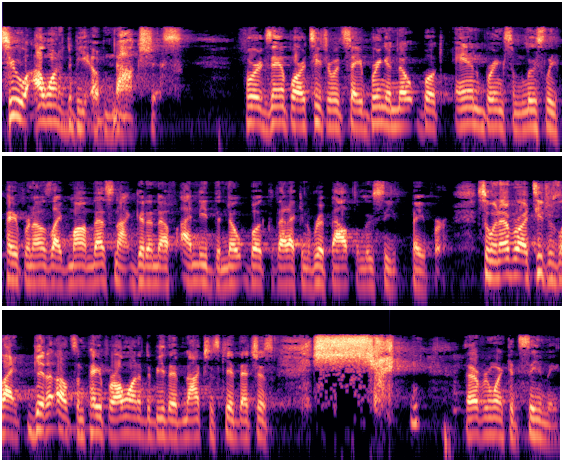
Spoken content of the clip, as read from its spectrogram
Two, I wanted to be obnoxious. For example, our teacher would say, bring a notebook and bring some loose leaf paper. And I was like, mom, that's not good enough. I need the notebook that I can rip out the loose leaf paper. So whenever our teacher's like, get out some paper, I wanted to be the obnoxious kid that just, shh, everyone could see me.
